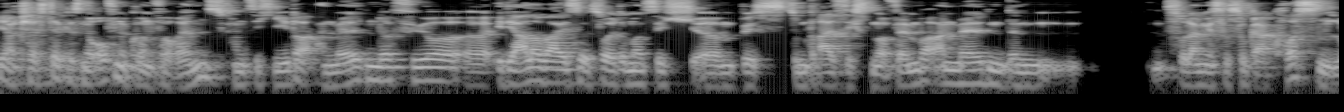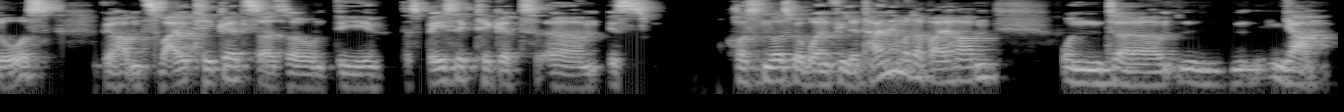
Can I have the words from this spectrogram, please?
Ja, Chestec ist eine offene Konferenz, kann sich jeder anmelden dafür. Äh, idealerweise sollte man sich ähm, bis zum 30. November anmelden, denn solange ist es sogar kostenlos. Wir haben zwei Tickets, also die, das Basic-Ticket äh, ist kostenlos. Wir wollen viele Teilnehmer dabei haben. Und äh, ja,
